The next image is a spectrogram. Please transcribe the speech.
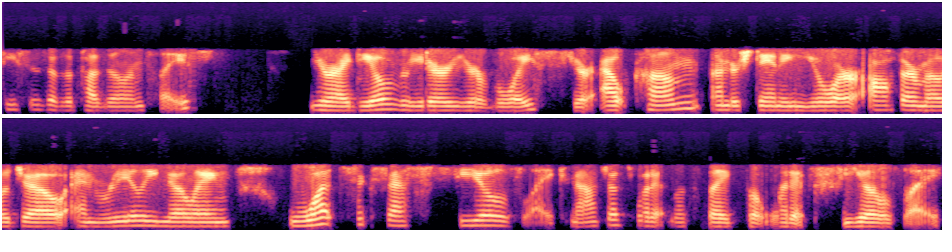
pieces of the puzzle in place, your ideal reader, your voice, your outcome, understanding your author mojo, and really knowing what success feels like, not just what it looks like, but what it feels like.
